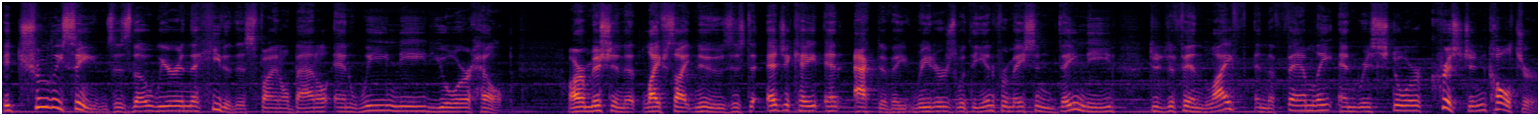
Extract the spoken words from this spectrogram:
It truly seems as though we're in the heat of this final battle and we need your help. Our mission at LifeSite News is to educate and activate readers with the information they need to defend life and the family and restore Christian culture.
